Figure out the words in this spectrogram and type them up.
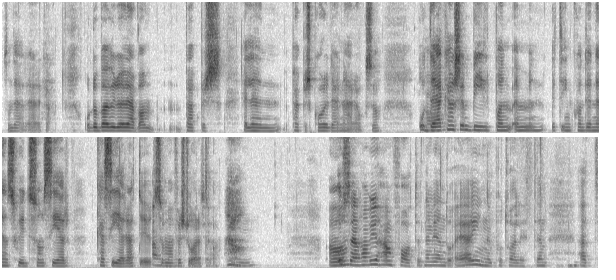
sån där är det. Och då behöver det vara en pappers, eller en papperskorg där nära också. Och där kanske en bild på en, en, ett inkontinensskydd som ser kasserat ut så man förstår att det ja. var. Mm. Ja. Och sen har vi ju handfatet när vi ändå är inne på toaletten. Att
